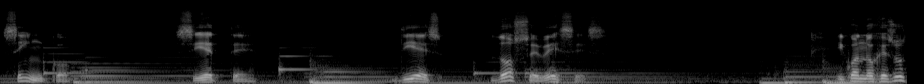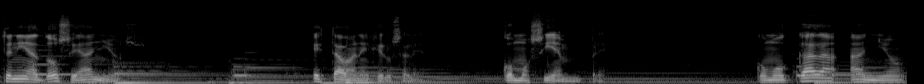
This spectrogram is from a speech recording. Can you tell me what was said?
cinco, siete, diez, doce veces y cuando Jesús tenía 12 años, estaban en Jerusalén, como siempre, como cada año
